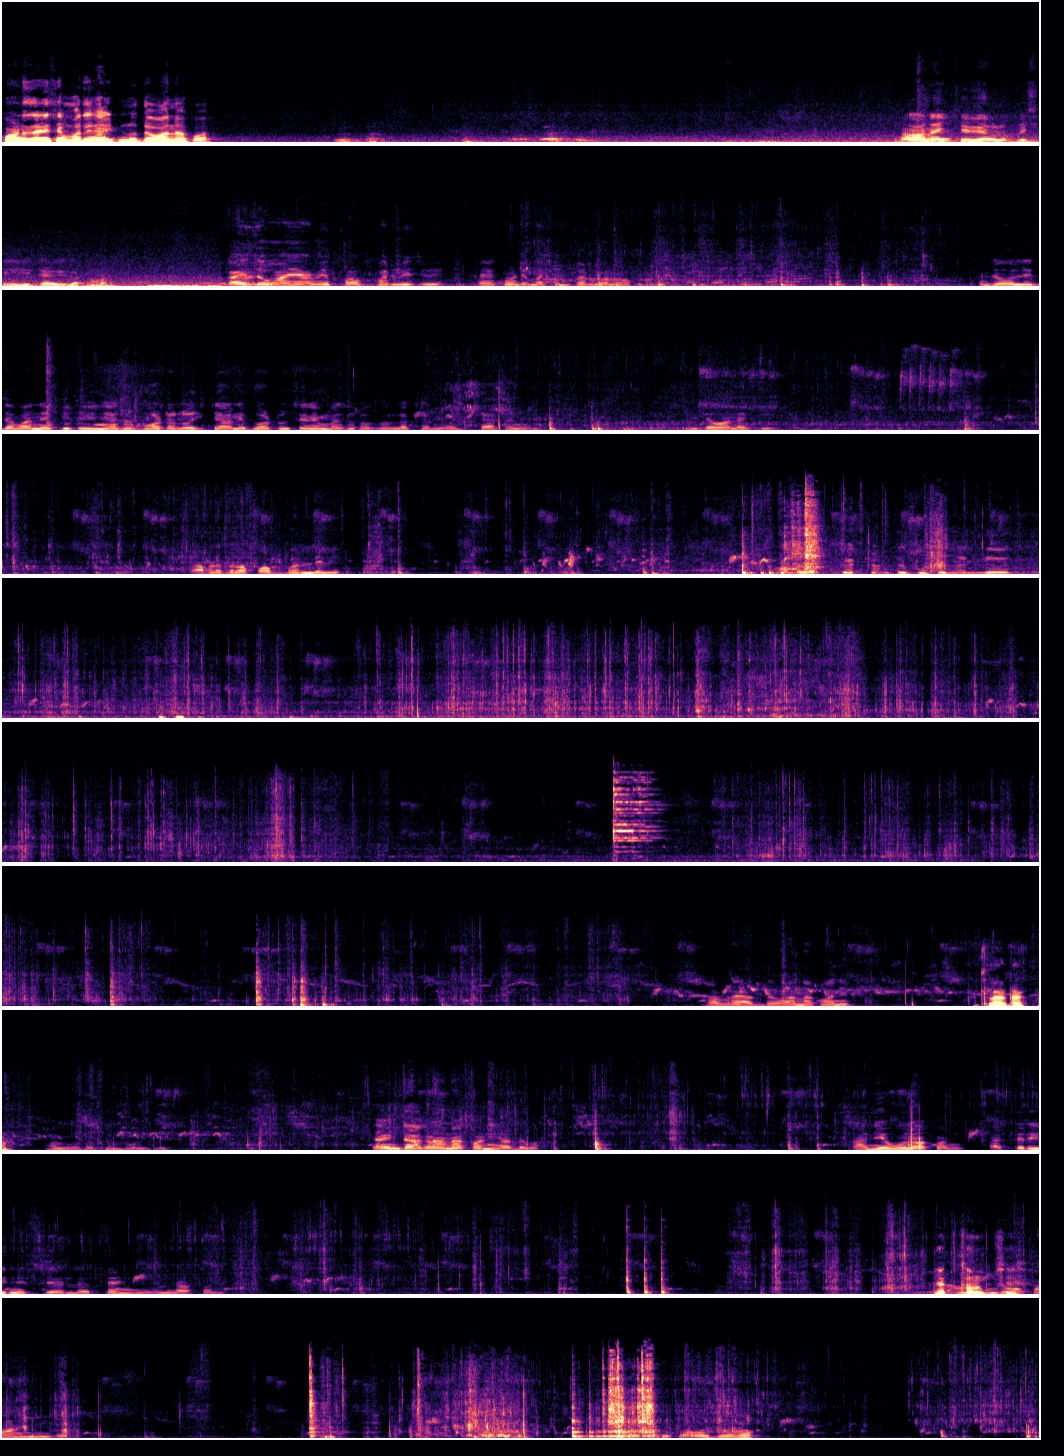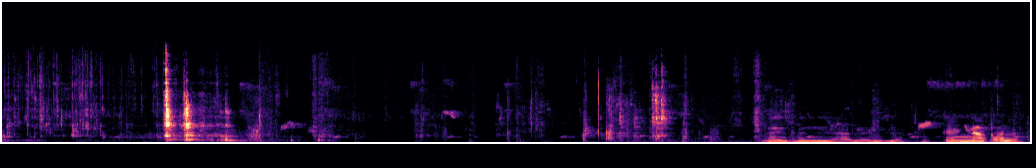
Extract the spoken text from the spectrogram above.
કોણ જાય છે મારી હાઈટનું દવા નાખવા? આવો નાખીએ આપણે પછી જઈ ગામમાં. કાંઈ જવા અહીંયા અમે પપ ભરવી છે કાંઈ કોન્ટીમાંથી ભરવાનો. અને જો ઓલી દવા નાખી છે, ત્યાં જો બોટલ ઓલચાની બોટલ છે ને, એમાં જો લખેલું ઓલચા છે ને એ દવા નાખી. આપણે પેલા પપ ભરી લેવી. આપણે એક ચમચી ભૂખી નાખી દેવી આપણે આ દવા નાખવાની. કેટલા ઢાંકણા? ત્રણ ઢાંકણા નાખવાની આ દવા. આ નેવું નાખવાની. આ ત્રીસની જ છે એટલે ત્રણ નેવું નાખવાની. એક ચમચી. પાણી નીકળે. નાખવાના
